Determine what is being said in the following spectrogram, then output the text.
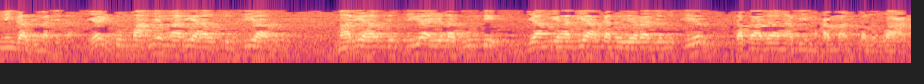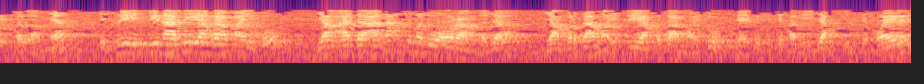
meninggal di Madinah. Ya, itu maknya Maria Al-Qibtiyah. Maria Al-Qibtiyah ialah gundik yang dihadiahkan oleh Raja Mesir kepada Nabi Muhammad wasallam ya. Isteri-isteri Nabi yang ramai itu yang ada anak cuma dua orang saja. Yang pertama isteri yang pertama itu yaitu Siti Khadijah Khuwailid.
